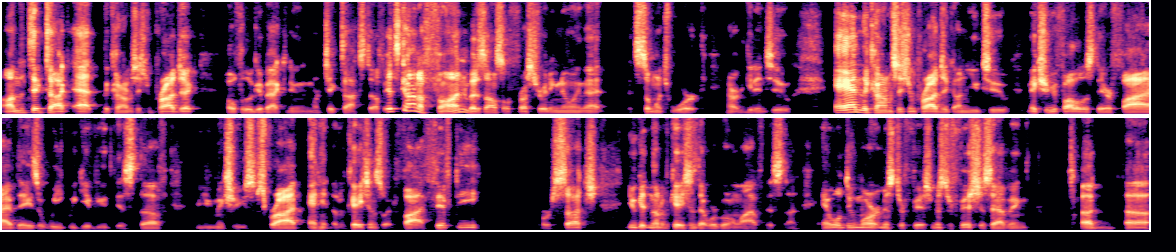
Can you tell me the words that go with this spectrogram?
On the TikTok at the Conversation Project. Hopefully, we'll get back to doing more TikTok stuff. It's kind of fun, but it's also frustrating knowing that it's so much work and hard to get into. And the Conversation Project on YouTube. Make sure you follow us there five days a week. We give you this stuff. You make sure you subscribe and hit notifications. So at 550 or such, you get notifications that we're going live with this stuff. And we'll do more at Mr. Fish. Mr. Fish is having a, a,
